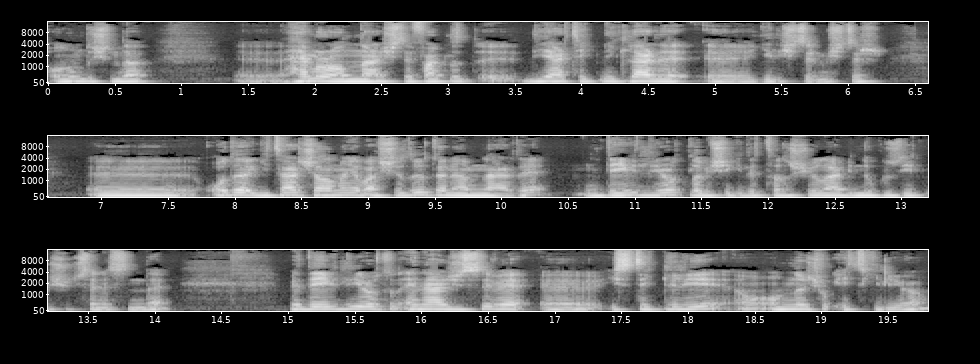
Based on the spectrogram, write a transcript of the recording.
onun dışında e, hammer-on'lar işte farklı e, diğer teknikler de e, geliştirmiştir. E, o da gitar çalmaya başladığı dönemlerde David Lee Roth'la bir şekilde tanışıyorlar 1973 senesinde. Ve David Lee Roth'un enerjisi ve e, istekliliği onları çok etkiliyor.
